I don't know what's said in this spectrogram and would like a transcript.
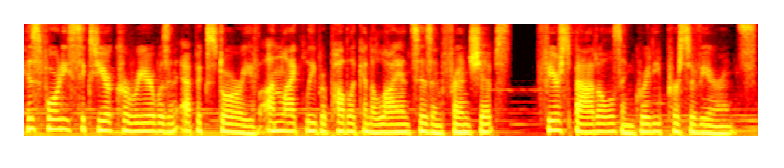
His 46 year career was an epic story of unlikely Republican alliances and friendships, fierce battles, and gritty perseverance.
